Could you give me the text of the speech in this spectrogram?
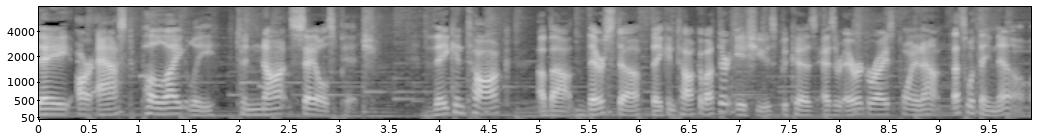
They are asked politely to not sales pitch. They can talk about their stuff, they can talk about their issues because as Eric Rice pointed out, that's what they know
